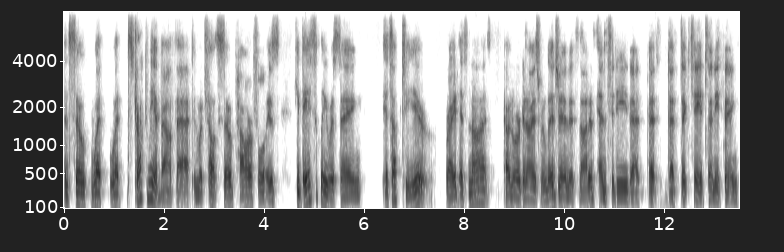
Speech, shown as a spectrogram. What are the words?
And so what what struck me about that and what felt so powerful is he basically was saying it's up to you, right? It's not an organized religion, it's not an entity that that that dictates anything.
